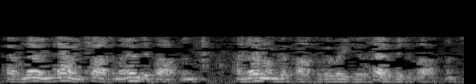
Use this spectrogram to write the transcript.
I am now, now in charge of my own department and no longer part of a radiotherapy department.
